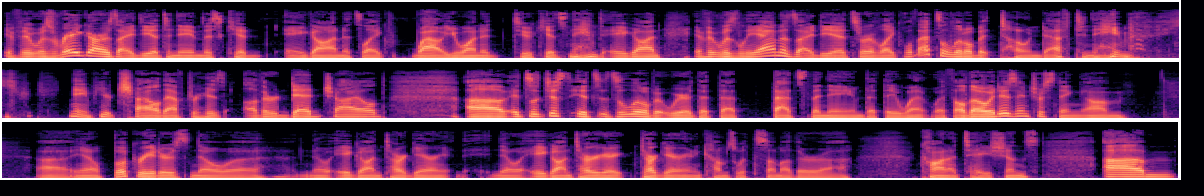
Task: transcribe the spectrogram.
if it was Rhaegar's idea to name this kid Aegon, it's like, wow, you wanted two kids named Aegon. If it was Lyanna's idea, it's sort of like, well, that's a little bit tone deaf to name name your child after his other dead child. Uh, it's just it's it's a little bit weird that that that's the name that they went with. Although it is interesting. Um, uh, you know, book readers know, uh, know Aegon Targaryen, know Aegon Targa- Targaryen comes with some other, uh, connotations. Um,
